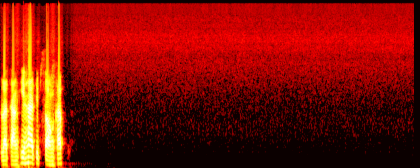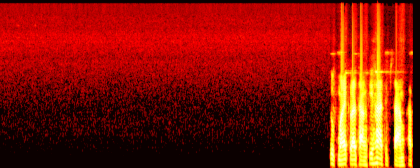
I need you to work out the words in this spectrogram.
กระถางที่ห้าสิบสองครับ ลูกไม้กระถางที่ห้าสิบสามครับ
